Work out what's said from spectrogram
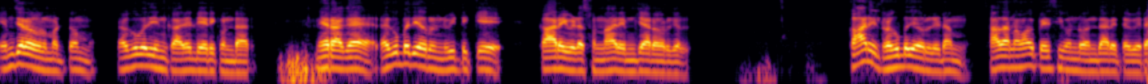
எம்ஜிஆர் அவர்கள் மட்டும் ரகுபதியின் காரில் ஏறிக்கொண்டார். நேராக ரகுபதி அவர்களின் வீட்டுக்கே காரை விட சொன்னார் எம்ஜிஆர் அவர்கள். காரில் ரகுபதி அவர்களிடம் சாதாரணமாக பேசிக்கொண்டு வந்தாரே தவிர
